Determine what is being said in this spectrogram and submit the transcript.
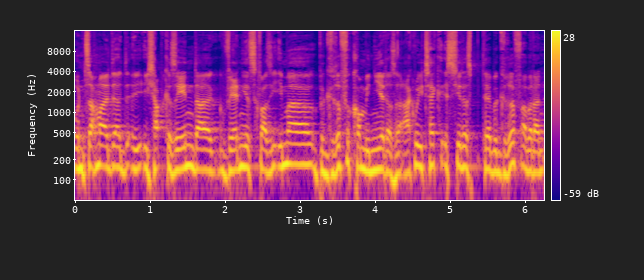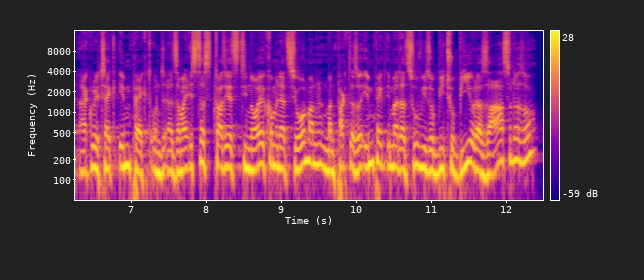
Und sag mal, ich habe gesehen, da werden jetzt quasi immer Begriffe kombiniert. Also Agritech ist hier das, der Begriff, aber dann Agritech Impact. Und äh, sag mal, ist das quasi jetzt die neue Kombination? Man, man packt also Impact immer dazu, wie so B2B oder SaaS oder so?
